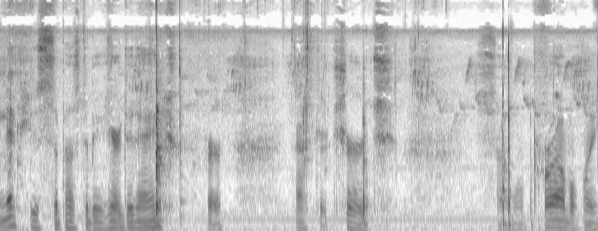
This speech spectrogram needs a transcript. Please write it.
nephew's supposed to be here today for after church, so we'll probably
